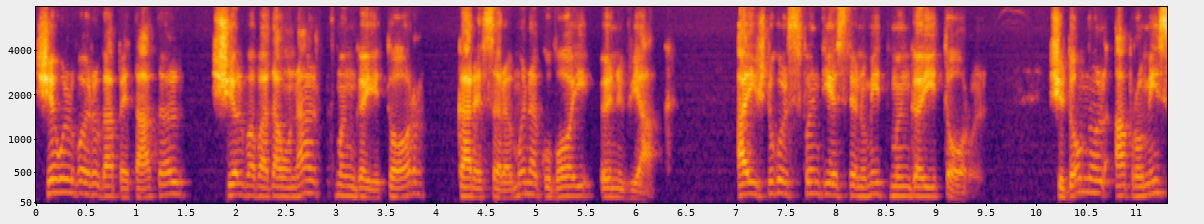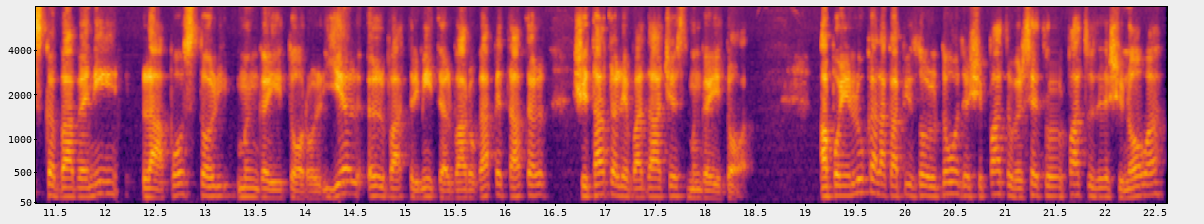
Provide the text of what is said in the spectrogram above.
Și eu îl voi ruga pe Tatăl și el vă va da un alt mângăitor care să rămână cu voi în viac. Aici Duhul Sfânt este numit mângăitorul. Și Domnul a promis că va veni la apostoli mângăitorul. El îl va trimite, îl va ruga pe Tatăl și Tatăl le va da acest mângăitor. Apoi în Luca, la capitolul 24, versetul 49,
